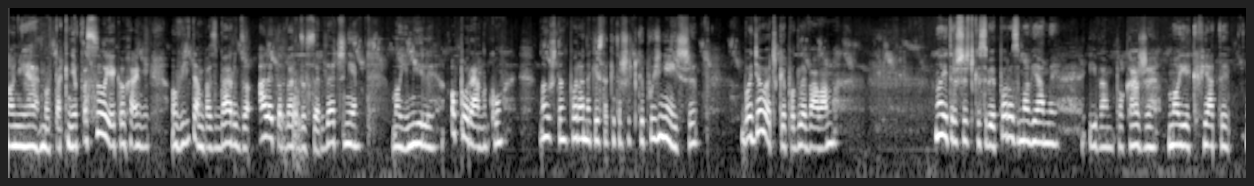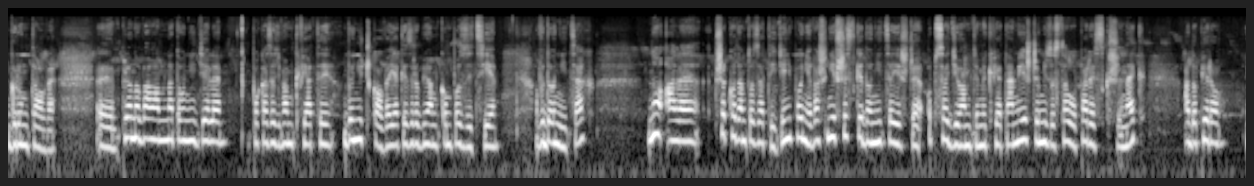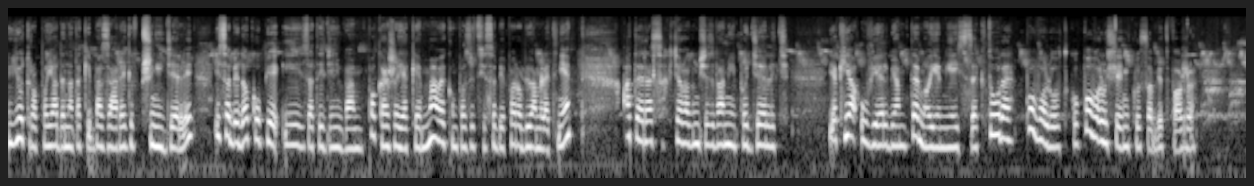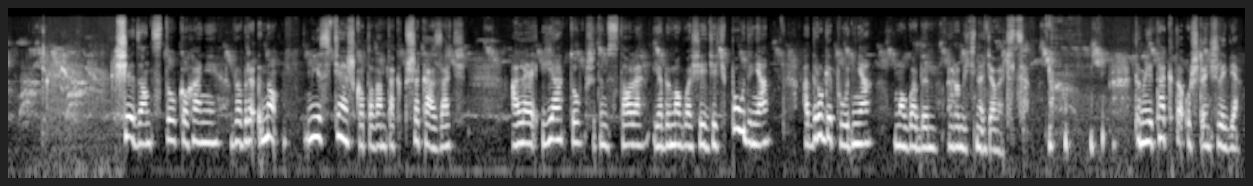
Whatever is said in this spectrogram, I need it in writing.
No nie, no tak nie pasuje, kochani. O, witam Was bardzo, ale to bardzo serdecznie, moi mili, o poranku. No już ten poranek jest taki troszeczkę późniejszy, bo działeczkę podlewałam. No i troszeczkę sobie porozmawiamy i Wam pokażę moje kwiaty gruntowe. E, Planowałam na tą niedzielę pokazać Wam kwiaty doniczkowe, jakie zrobiłam kompozycje w donicach. No ale przekładam to za tydzień, ponieważ nie wszystkie donice jeszcze obsadziłam tymi kwiatami. Jeszcze mi zostało parę skrzynek, a dopiero jutro pojadę na taki bazarek przy niedzieli i sobie dokupię i za tydzień Wam pokażę, jakie małe kompozycje sobie porobiłam letnie. A teraz chciałabym się z Wami podzielić, jak ja uwielbiam te moje miejsce, które powolutku, powolusieńku sobie tworzę siedząc tu, kochani, no mi jest ciężko to Wam tak przekazać, ale ja tu przy tym stole, ja bym mogła siedzieć pół dnia, a drugie pół dnia mogłabym robić na działeczce. to mnie tak to uszczęśliwia.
